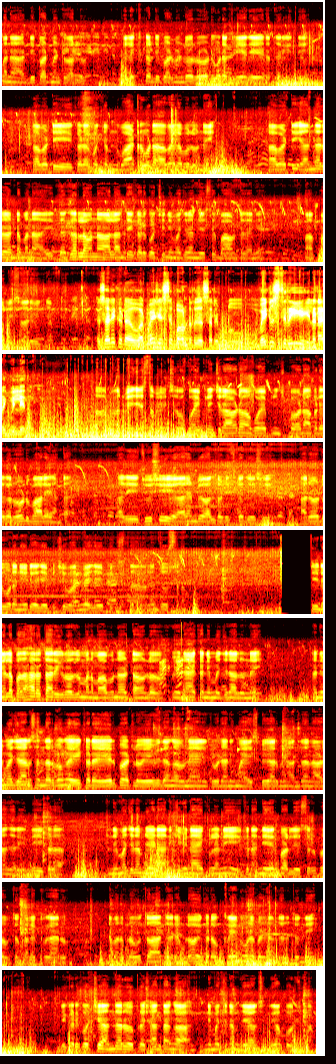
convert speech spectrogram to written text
మన డిపార్ట్మెంట్ వాళ్ళు electrical department road కూడా క్లియర్ చేయడం జరిగింది. కాబట్టి ఇక్కడ కొంచెం వాటర్ కూడా అవైలబుల్ ఉన్నాయి. కాబట్టి అందరూ అంటే మన దగ్గరలో ఉన్న వాళ్ళంతా ఇక్కడికి వచ్చి నిమజ్జనం చేస్తే బాగుంటుందని మా పోలీస్ వారి విజ్ఞప్తి. సార్ ఇక్కడ వన్ వే చేస్తే బాగుంటుంది కదా సార్? ఇప్పుడు వెహికల్స్ తిరిగి వెళ్ళడానికి వెళ్ళలేదు వన్ వే చేస్తాం. ఒకవైపు నుంచి రావడం ఒకవైపు నుంచి పోవడం అక్కడ ఏదో రోడ్డు బాగాలేదంట. అది చూసి ఆర్ఎన్బి వాళ్ళతో డిస్కస్ చేసి ఆ రోడ్డు కూడా నీట్గా చేపించి వన్ వే చేపించాలని చూస్తున్నాం. ఈ నెల పదహారో తారీఖు రోజు మన మహబూబ్నగర్ టౌన్లో వినాయక నిమజ్జనాలు ఉన్నాయి. ఆ నిమజ్జనాల సందర్భంగా ఇక్కడ ఏర్పాట్లు ఏ విధంగా ఉన్నాయని చూడడానికి మా ఎస్పీ గారు మేము అందరం రావడం జరిగింది. ఇక్కడ నిమజ్జనం చేయడానికి వినాయకులని ఇక్కడ అన్ని ఏర్పాట్లు చేస్తారు. ప్రభుత్వం కలెక్టర్ గారు మన ప్రభుత్వ ఆధ్వర్యంలో ఇక్కడ ఒక క్రెయిన్ కూడా పెట్టడం జరుగుతుంది. ఇక్కడికి వచ్చి అందరూ ప్రశాంతంగా నిమజ్జనం చేయాల్సిందిగా కోరుతున్నాం.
